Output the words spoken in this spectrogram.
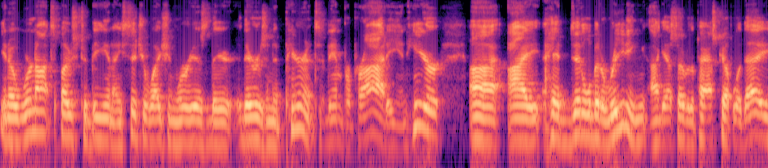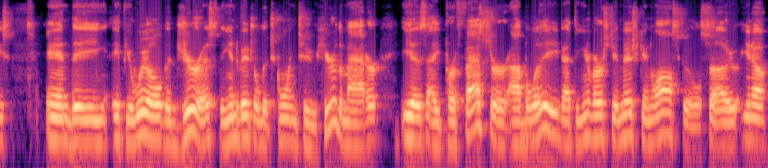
You know, we're not supposed to be in a situation where is there there is an appearance of impropriety. And here, uh, I had did a little bit of reading, I guess, over the past couple of days, and the, if you will, the jurist, the individual that's going to hear the matter, is a professor, I believe, at the University of Michigan Law School. So, you know,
